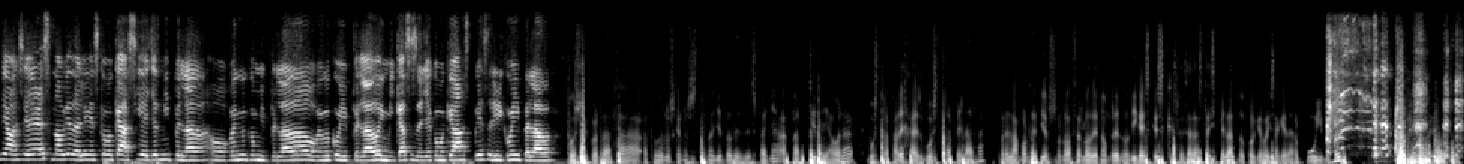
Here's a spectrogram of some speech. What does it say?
digamos, si eres novio de alguien, es como que, ah, sí, ella es mi pelada, o vengo con mi pelada, o vengo con mi pelado, en mi caso sería como que, ah, voy a salir con mi pelado. Pues recordad a, todos los que nos estén oyendo desde España, a partir de ahora, vuestra pareja es vuestra pelada, por el amor de Dios, solo hacerlo de nombre, no digáis que es que se la estáis pelando, porque vais a quedar muy mal.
